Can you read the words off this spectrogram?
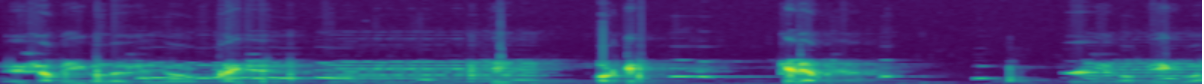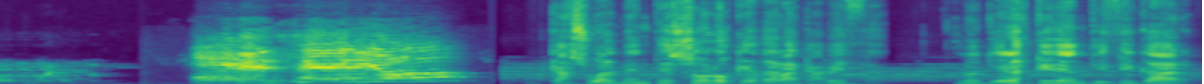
Es amigo del señor Fraser. Sí, ¿por qué? ¿Qué le ha pasado? Su amigo ha muerto. ¿En serio? Casualmente solo queda la cabeza. Lo tienes que identificar.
